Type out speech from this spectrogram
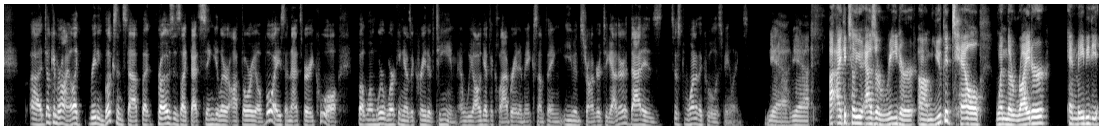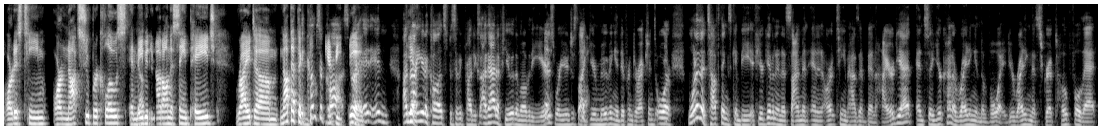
uh, don't get me wrong i like reading books and stuff but prose is like that singular authorial voice and that's very cool but when we're working as a creative team and we all get to collaborate and make something even stronger together that is just one of the coolest feelings Yeah, yeah. I, I could tell you as a reader, um, you could tell when the writer and maybe the artist team are not super close and yep maybe they're not on the same page, right? Um, not that the it comes across good. I'm Yeah, not here to call out specific projects. I've had a few of them over the yeah, years where you're just yeah, like you're moving in different directions or one of the tough things can be if you're given an assignment and an art team hasn't been hired yet and so you're kind of writing in the void. You're writing the script hopeful that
